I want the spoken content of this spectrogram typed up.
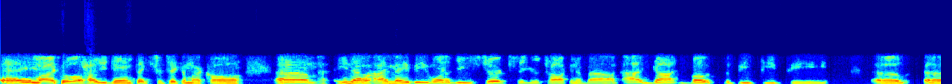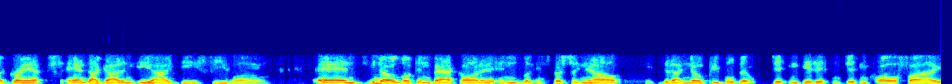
Hey, Michael, how you doing? Thanks for taking my call. Um, you know, I may be one of these jerks that you're talking about. I got both the PPP uh, uh, grants and I got an EIDL loan. And you know, looking back on it, and look, especially now that I know people that didn't get it and didn't qualify,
